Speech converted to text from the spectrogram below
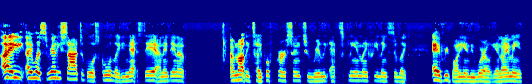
I I was really sad to go to school like the next day, and I didn't I'm not the type of person to really explain my feelings to like everybody in the world, you know what I mean?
